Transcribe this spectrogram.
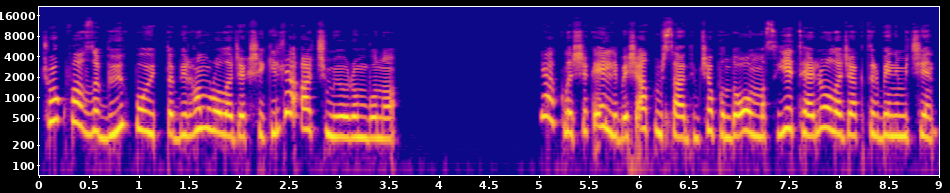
Çok fazla büyük boyutta bir hamur olacak şekilde açmıyorum bunu. Yaklaşık 55-60 santim çapında olması yeterli olacaktır benim için.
